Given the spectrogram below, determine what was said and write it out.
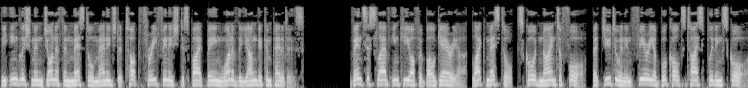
The Englishman Jonathan Mestel managed a top three finish despite being one of the younger competitors. Venceslav Inkiov of Bulgaria, like Mestel, scored 9–4, but due to an inferior Buchholz tie-splitting score,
